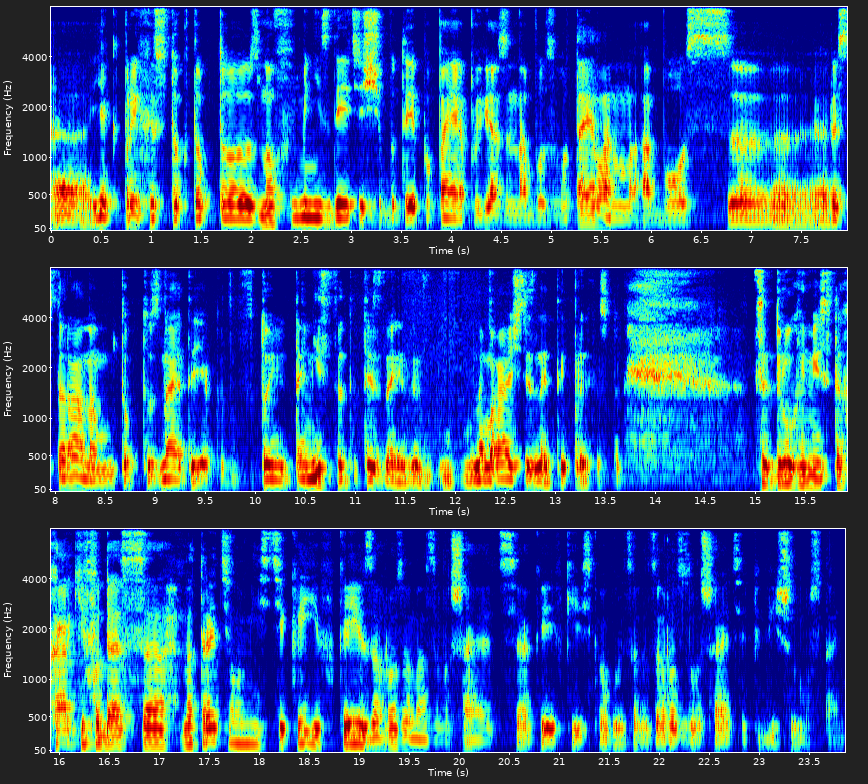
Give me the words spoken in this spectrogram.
е, як прихисток. Тобто, знов мені здається, що буде епопея пов'язана або з готелем, або з е, рестораном. Тобто, знаєте, як в той те місце, де ти намагаєшся знайти прихисток. Це друге місто. Харків, Одеса. На третьому місці Київ. Київ загроза у нас залишається. Київ, Київська область загроза залишається в підвішеному стані.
